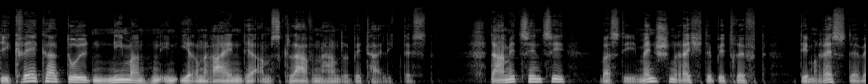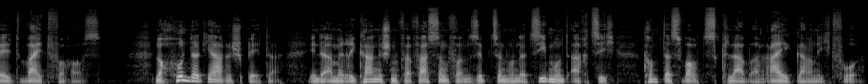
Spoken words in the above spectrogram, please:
Die Quäker dulden niemanden in ihren Reihen, der am Sklavenhandel beteiligt ist. Damit sind sie, was die Menschenrechte betrifft, dem Rest der Welt weit voraus. Noch hundert Jahre später, in der amerikanischen Verfassung von 1787, kommt das Wort Sklaverei gar nicht vor.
